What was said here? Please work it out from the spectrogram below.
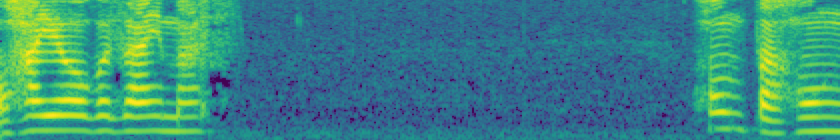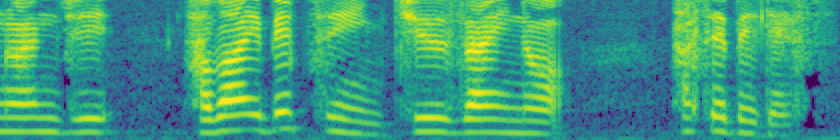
おはようございます。本波本願寺ハワイ別院駐在の長谷部です。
